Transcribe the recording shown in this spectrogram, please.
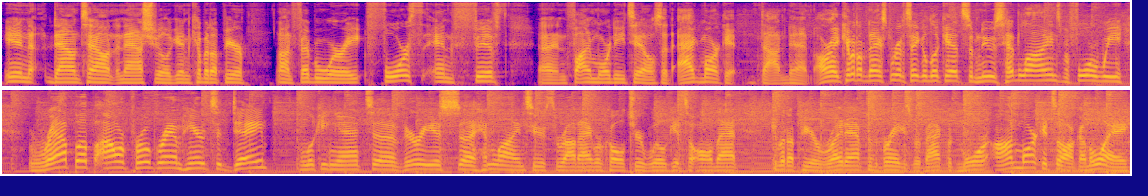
in downtown Nashville. Again, coming up here on February 4th and 5th and find more details at agmarket.net. All right, coming up next, we're going to take a look at some news headlines before we wrap up our program here today. Looking at uh, various uh, headlines here throughout agriculture. We'll get to all that coming up here right after the break as we're back with more on Market Talk on the way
